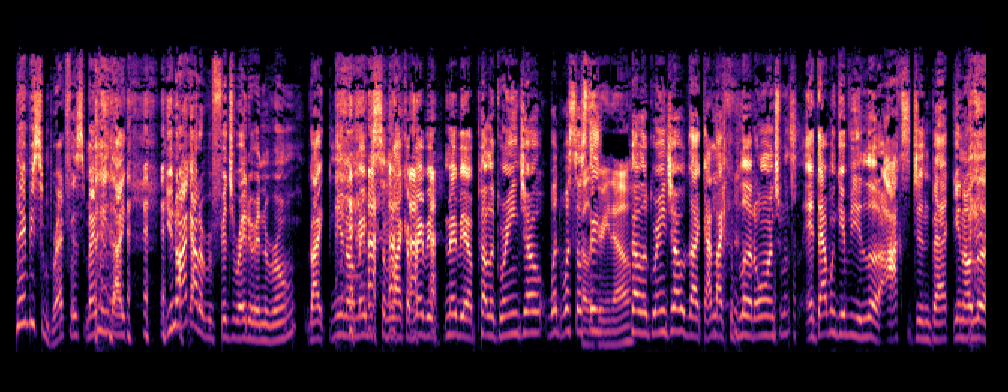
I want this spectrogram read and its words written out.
maybe some breakfast. Maybe like, you know, I got a refrigerator in the room. Like, you know, maybe some like a maybe maybe a Pellegrino. What what's those Pellegrino? things? Pellegrino. Like I like the blood orange ones, and that one give you a little oxygen back. You know, a little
